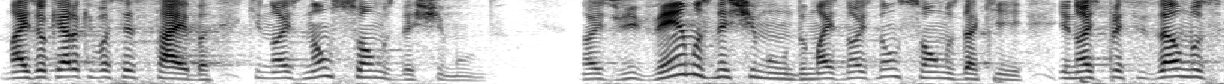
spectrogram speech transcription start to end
Mas eu quero que você saiba que nós não somos deste mundo. Nós vivemos neste mundo, mas nós não somos daqui. E nós precisamos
